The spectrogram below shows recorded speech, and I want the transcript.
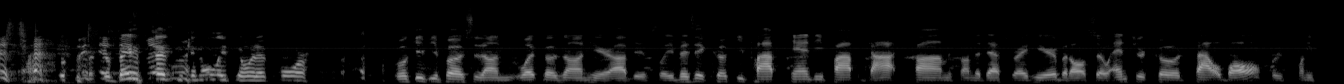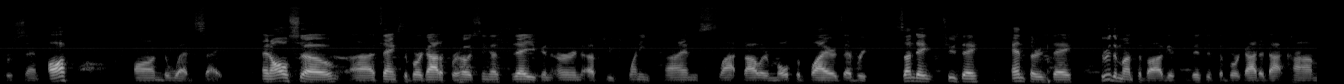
This, just- this the just Babe in. says he can only do it at four. We'll keep you posted on what goes on here, obviously. Visit cookiepopcandypop.com. It's on the desk right here, but also enter code FOULBALL for 20% off on the website. And also, uh, thanks to Borgata for hosting us today. You can earn up to 20 times slot dollar multipliers every Sunday, Tuesday, and Thursday through the month of August. Visit theborgata.com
